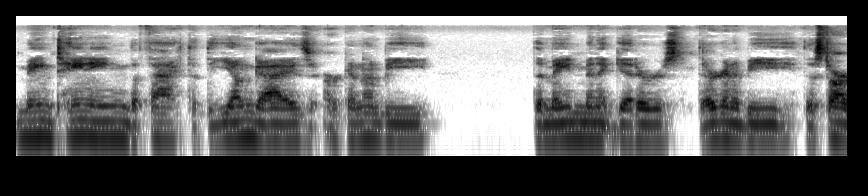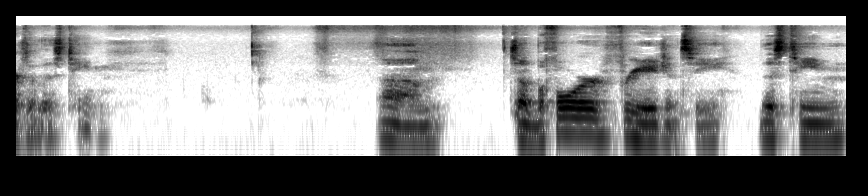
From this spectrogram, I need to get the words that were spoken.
maintaining the fact that the young guys are going to be the main minute getters. They're going to be the stars of this team. Um, so before free agency, this team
